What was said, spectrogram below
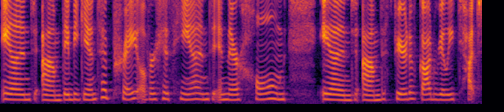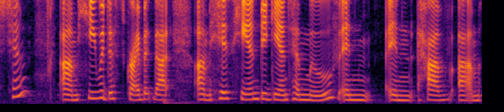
And um, they began to pray over his hand in their home. And um, the spirit of god really touched him. Um, he would describe it that um, his hand began to move and and have um,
